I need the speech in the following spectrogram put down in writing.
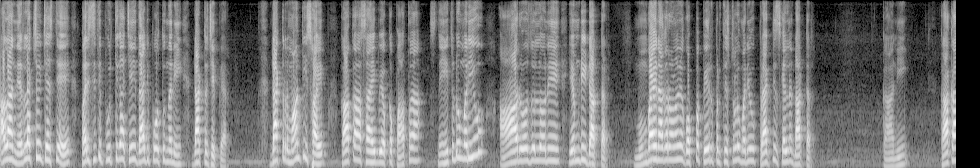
అలా నిర్లక్ష్యం చేస్తే పరిస్థితి పూర్తిగా చేయి దాటిపోతుందని డాక్టర్ చెప్పారు. డాక్టర్ మాంటీ సాహెబ్ కాకా సాహెబ్ యొక్క పాత స్నేహితుడు మరియు ఆ రోజుల్లోనే ఎండి డాక్టర్. ముంబై నగరంలోనే గొప్ప పేరు ప్రతిష్టలు మరియు ప్రాక్టీస్కి వెళ్ళిన డాక్టర్. కానీ కాకా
